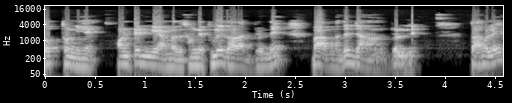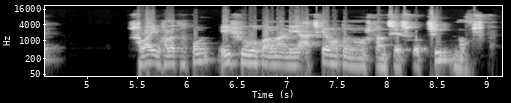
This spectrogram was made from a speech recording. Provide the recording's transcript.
তথ্য নিয়ে কন্টেন্ট নিয়ে আপনাদের সামনে তুলে ধরার জন্য বা আপনাদের জানানোর জন্য। তাহলে সবাই ভালো থাকুন। এই শুভকামনা নিয়ে আজকের মতন অনুষ্ঠান শেষ করছি। নমস্কার।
